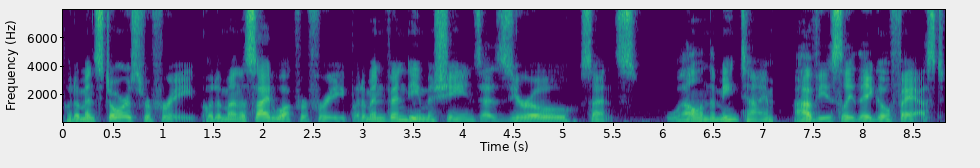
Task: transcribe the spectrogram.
Put them in stores for free, put them on the sidewalk for free, put them in vending machines at zero cents. Well, in the meantime, obviously they go fast.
